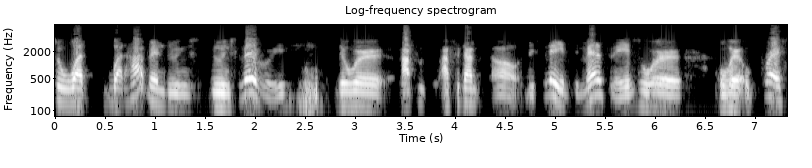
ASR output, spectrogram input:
so what what happened during during slavery? There were Af- African uh, the slaves, the male slaves were were oppressed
